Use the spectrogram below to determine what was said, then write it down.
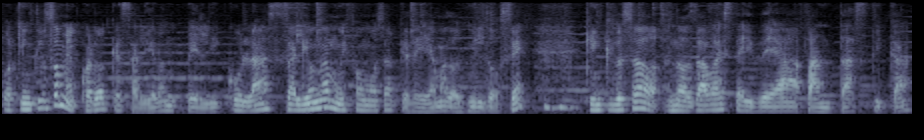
Porque incluso me acuerdo que salieron películas. Salió una muy famosa que se llama 2012. Que incluso nos daba esta idea fantástica.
